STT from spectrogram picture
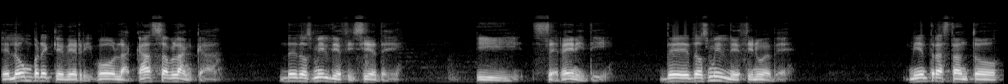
El hombre que derribó la Casa Blanca, de 2017, y Serenity, de 2019. Mientras tanto,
